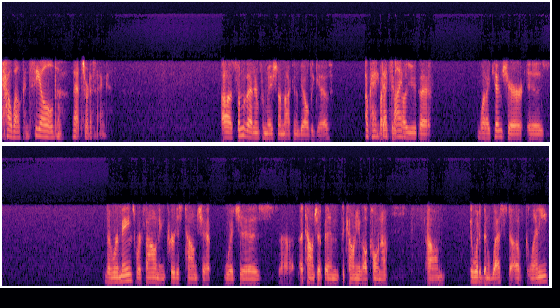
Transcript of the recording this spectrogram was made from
how well concealed? That sort of thing. Uh, some of that information I'm not going to be able to give. Okay, but that's I can fine. tell you that what I can share is the remains were found in Curtis Township, which is uh, a township in the county of Alcona. Um, it would have been west of Glennie,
